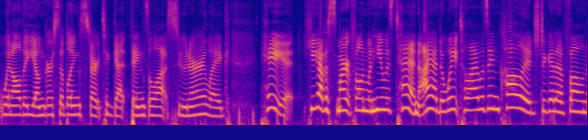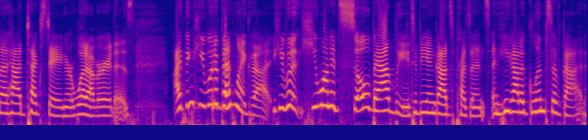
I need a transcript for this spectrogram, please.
when all the younger siblings start to get things a lot sooner, like, hey, he got a smartphone when he was 10. I had to wait till I was in college to get a phone that had texting or whatever it is. I think he would have been like that. He would he wanted so badly to be in God's presence and he got a glimpse of God.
